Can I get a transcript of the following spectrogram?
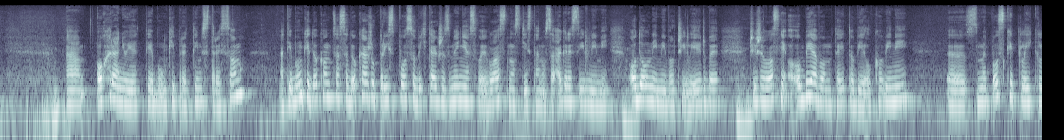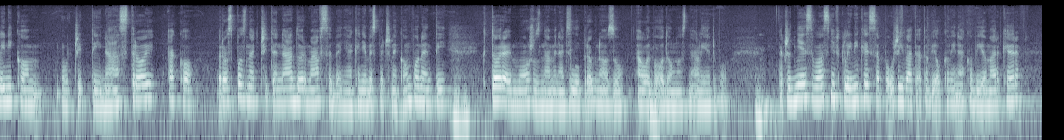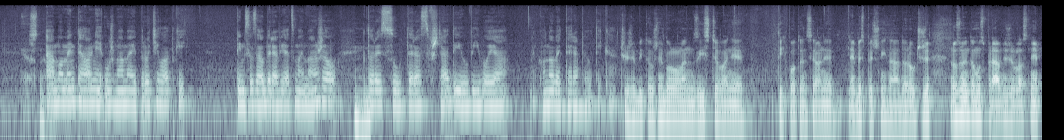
a ochraňuje tie bunky pred tým stresom. A tie bunky dokonca sa dokážu prispôsobiť tak, že zmenia svoje vlastnosti, stanú sa agresívnymi, odolnými voči liečbe. Čiže vlastne objavom tejto bielkoviny sme poskytli klinikom určitý nástroj, ako rozpoznať, či ten nádor má v sebe nejaké nebezpečné komponenty, mm-hmm. ktoré môžu znamenať zlú prognózu alebo mm-hmm. odolnosť na liečbu. Mm-hmm. Takže dnes vlastne v klinike sa používa táto bielkovina ako biomarker Jasne. a momentálne už máme aj protilátky. Tým sa zaoberá viac môj manžel, mm-hmm. ktoré sú teraz v štádiu vývoja ako nové terapeutika. Čiže by to už nebolo len zisťovanie tých potenciálne nebezpečných nádorov. Čiže rozumiem tomu správne, že vlastne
